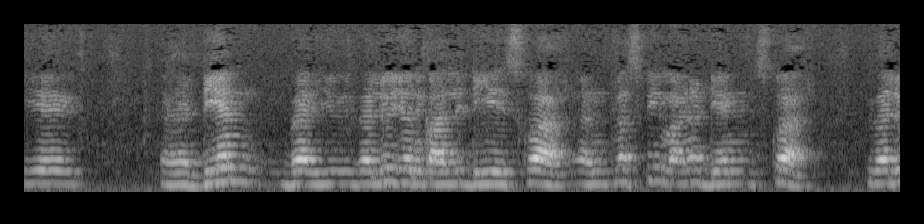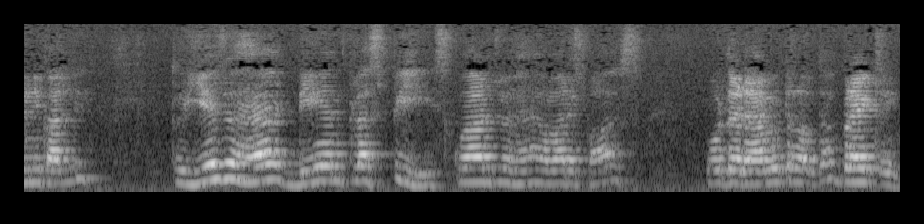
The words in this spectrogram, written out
ये डी एन वैल्यू जो निकाल ली d square n plus p minus d n square value निकाल ली। तो ये जो है d n plus p square जो है हमारे पास वो the diameter of the bright ring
